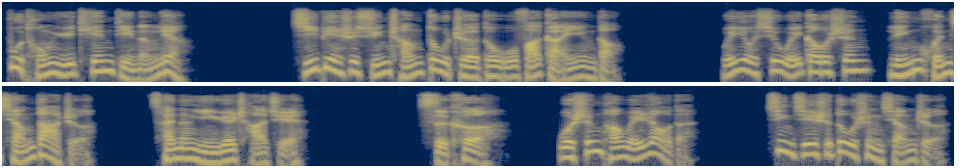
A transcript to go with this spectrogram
不同于天地能量，即便是寻常斗者都无法感应到，唯有修为高深、灵魂强大者才能隐约察觉。此刻，我身旁围绕的尽皆是斗圣强者，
